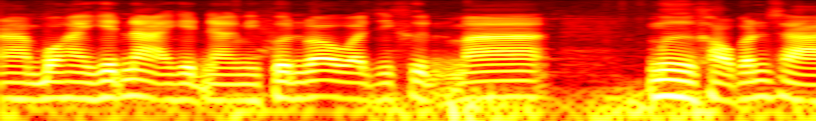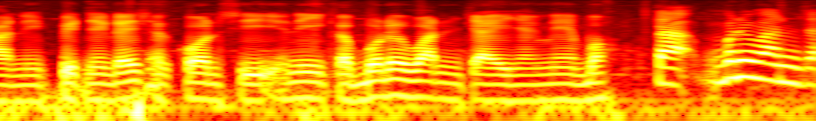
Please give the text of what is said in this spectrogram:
อ่าบ่ให้เฮ็ดหน้าเฮ็ดหยังนี่เพิ่นเว่าว่าสิขึ้นมา มือเข้าพรรษานี่เป็นจังได๋ซะก่อนสิอันนี้ก็บ่ได้หวันใจหยังแน่บ่ก็บ่ได้หวันใจ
